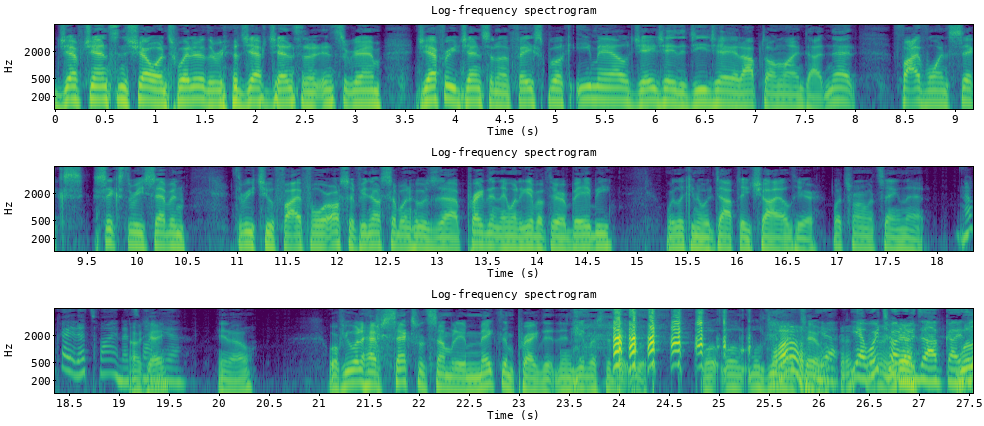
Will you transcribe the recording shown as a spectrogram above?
Jeff Jensen Show on Twitter, The Real Jeff Jensen on Instagram, Jeffrey Jensen on Facebook, email JJ the DJ at optonline.net, 516 637 3254. Also, if you know someone who's uh, pregnant and they want to give up their baby, we're looking to adopt a child here. What's wrong with saying that? Okay, that's fine. That's Okay. fine, yeah. You know? Or if you want to have sex with somebody and make them pregnant and then give us the baby, we'll, we'll, we'll do Wow. that too. Yeah, yeah, we're trying to Yeah. adopt, guys. We'll,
